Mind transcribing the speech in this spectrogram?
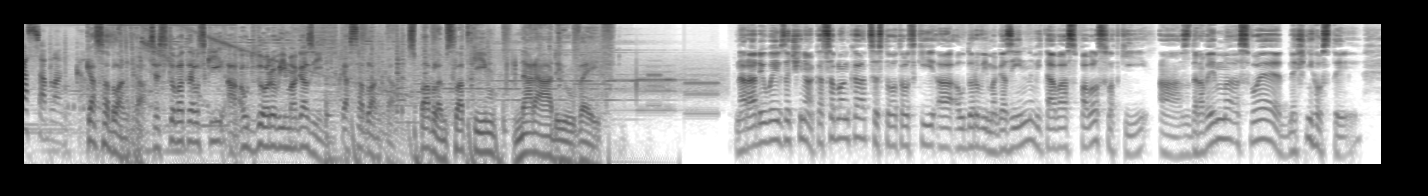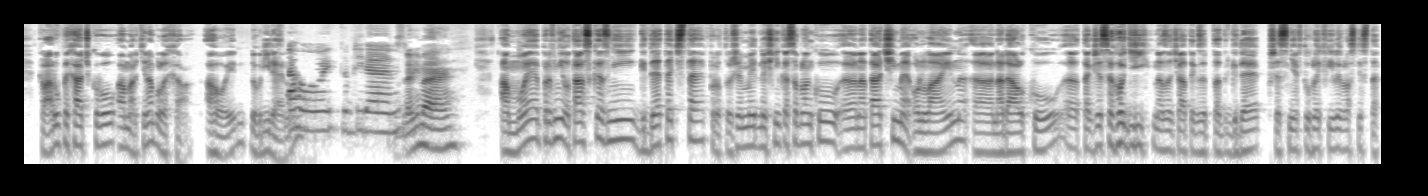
Casablanca. Casablanca. Cestovatelský a outdoorový magazín. Casablanca. S Pavlem Sladkým na rádiu Wave. Na rádiu Wave začíná Casablanca, cestovatelský a outdoorový magazín. Vítá vás Pavel Sladký a zdravím svoje dnešní hosty, Kláru Pecháčkovou a Martina Bolecha. Ahoj, dobrý den. Ahoj, dobrý den. Zdravíme. A moje první otázka zní, kde teď jste, protože my dnešní Casablanku eh, natáčíme online eh, na dálku, eh, takže se hodí na začátek zeptat, kde přesně v tuhle chvíli vlastně jste.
